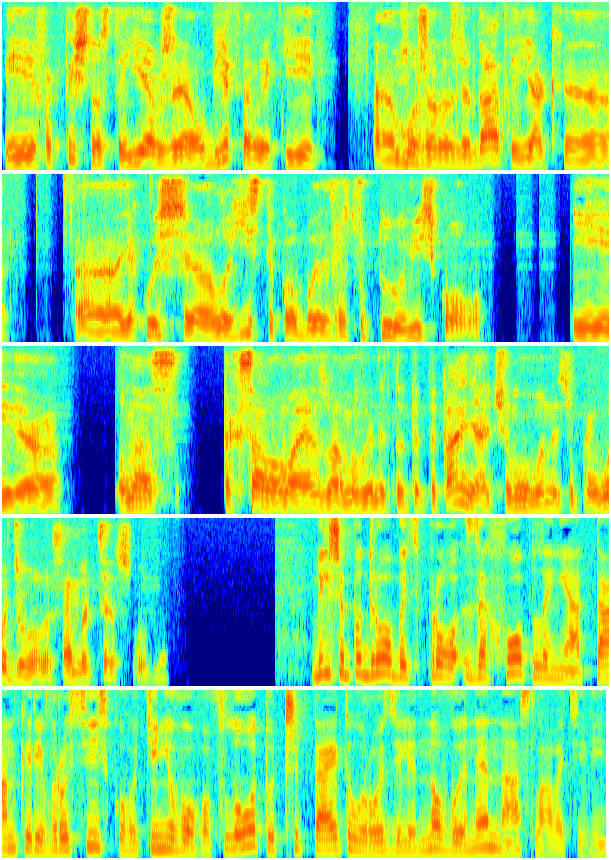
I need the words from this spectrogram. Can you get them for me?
І фактично стає вже об'єктом, який е, може розглядати як е, е, якусь логістику або інфраструктуру військову. І у нас так само має з вами виникнути питання, чому вони супроводжували саме це судно. Більше подробиць про захоплення танкерів російського тіньового флоту читайте у розділі Новини на Слава Тіві.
